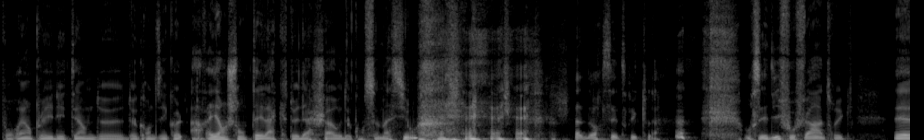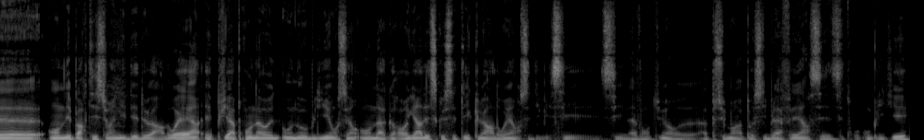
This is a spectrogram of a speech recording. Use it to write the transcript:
pour réemployer les termes de, de grandes écoles, à réenchanter l'acte d'achat ou de consommation. J'adore ces trucs-là. on s'est dit, il faut faire un truc. Euh, on est parti sur une idée de hardware, et puis après, on a, on a oublié, on, on a regardé ce que c'était que le hardware. On s'est dit, mais c'est une aventure euh, absolument impossible à faire, c'est c'est trop compliqué.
